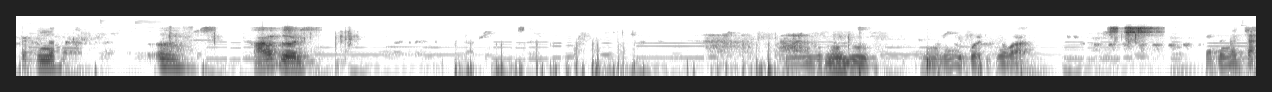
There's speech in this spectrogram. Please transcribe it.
แป๊บนึงนะเออค้างเหลือเกินอืมอืมนี่เปิดอีกแล้วว่ะแป๊บนึงนะจ๊ะ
